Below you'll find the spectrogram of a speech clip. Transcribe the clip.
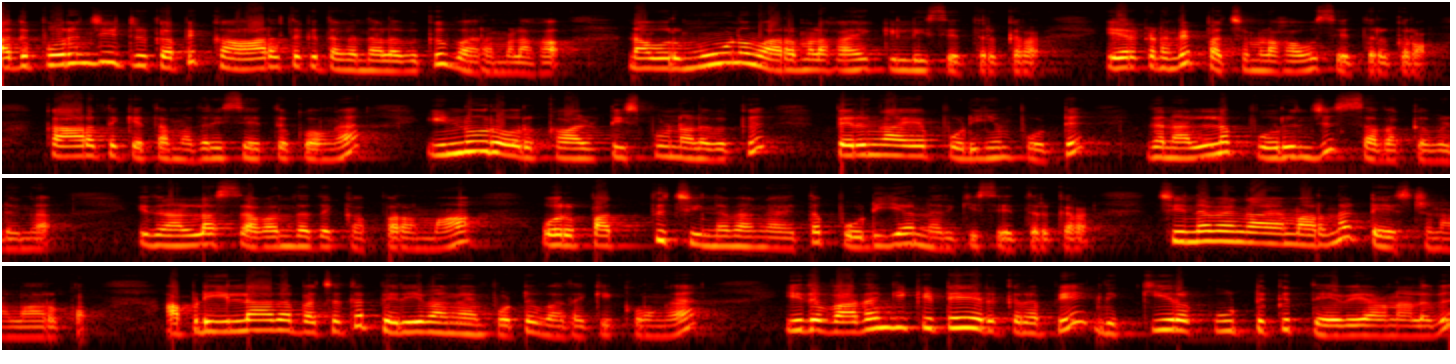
அது பொறிஞ்சிட்டு இருக்கப்ப காரத்துக்கு தகுந்த அளவுக்கு வரமிளகா. நான் ஒரு மூணு வரமிளகாயை கிள்ளி சேர்த்துருக்குறேன். ஏற்கனவே பச்சை மிளகாவும் சேர்த்துருக்குறோம். காரத்துக்கு ஏற்ற மாதிரி சேர்த்துக்கோங்க. இன்னொரு ஒரு கால் டீஸ்பூன் அளவுக்கு பெருங்காய பொடியும் போட்டு இதை நல்லா பொரிஞ்சு செவக்க விடுங்க. இது நல்லா செவந்ததுக்கு அப்புறமா ஒரு பத்து சின்ன வெங்காயத்தை பொடியாக நறுக்கி சேர்த்துருக்குறேன். சின்ன வெங்காயமாக இருந்தால் டேஸ்ட்டு நல்லாயிருக்கும் அப்படி இல்லாத பட்சத்தை பெரிய வெங்காயம் போட்டு வதக்கிக்கோங்க. இது வதங்கிக்கிட்டே இருக்கிறப்பே இந்த கீரை கூட்டுக்கு தேவையான அளவு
